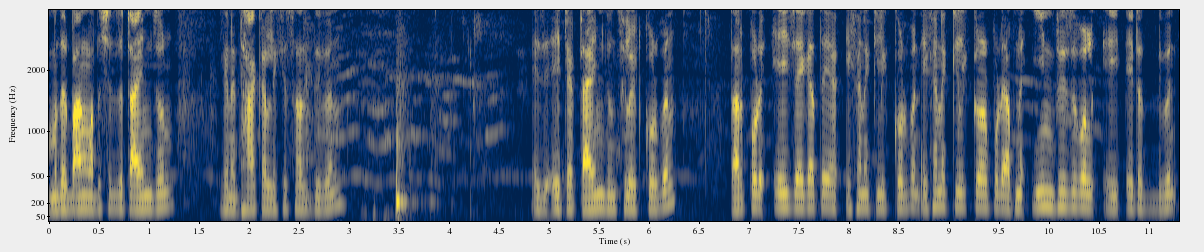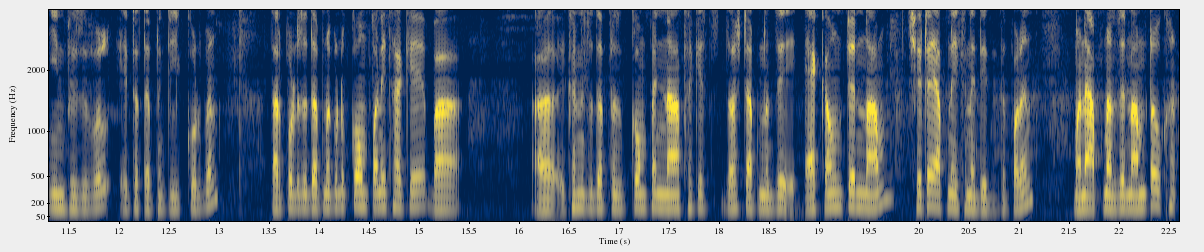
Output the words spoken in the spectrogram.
আমাদের বাংলাদেশের যে টাইম জোন এখানে ঢাকা লিখে সার্চ দিবেন। এই যে এইটা টাইম জোন সিলেক্ট করবেন। তারপরে এই জায়গাতে এখানে ক্লিক করবেন। এখানে ক্লিক করার পরে আপনি ইনভিজিবল এই, এটাতে দিবেন ইনভিজিবল এটাতে আপনি ক্লিক করবেন। তারপরে যদি আপনার কোনো কোম্পানি থাকে বা এখানে যদি আপনার কোম্পানি না থাকে জাস্ট আপনার যে অ্যাকাউন্টের নাম, সেটাই আপনি এখানে দিয়ে দিতে পারেন। মানে আপনার যে নামটা ওখানে,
